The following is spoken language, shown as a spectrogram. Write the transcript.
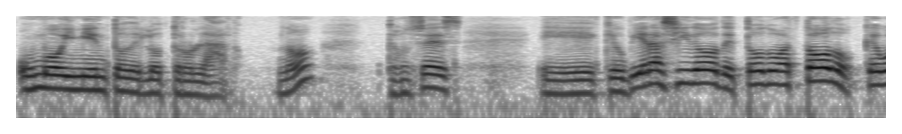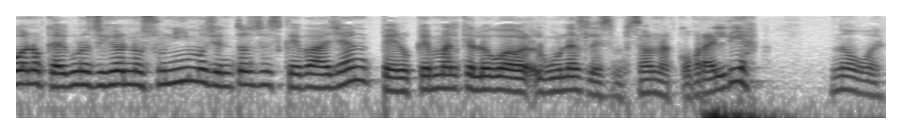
un movimiento del otro lado, ¿no? Entonces, eh, que hubiera sido de todo a todo. Qué bueno que algunos dijeron nos unimos y entonces que vayan, pero qué mal que luego algunas les empezaron a cobrar el día. No, bueno.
